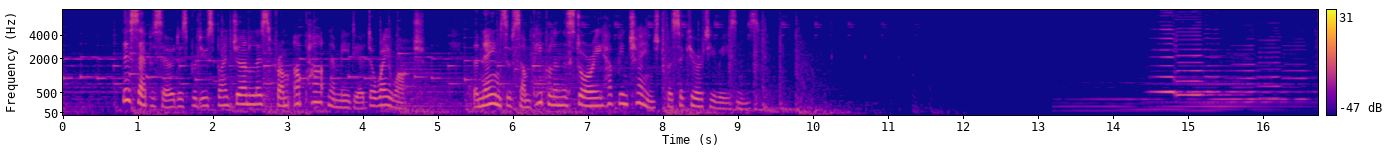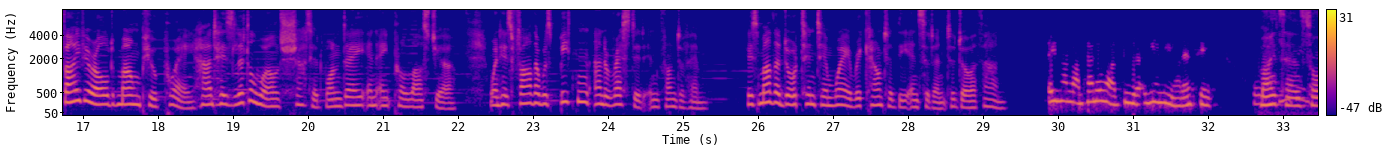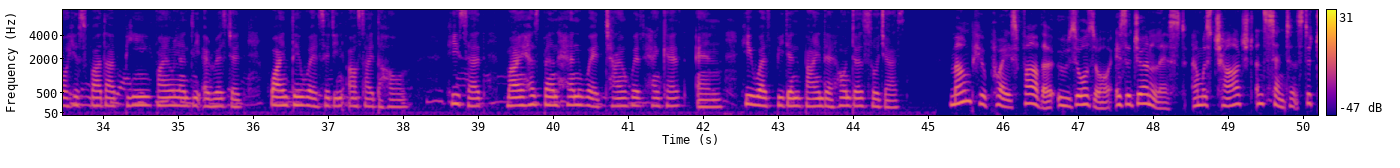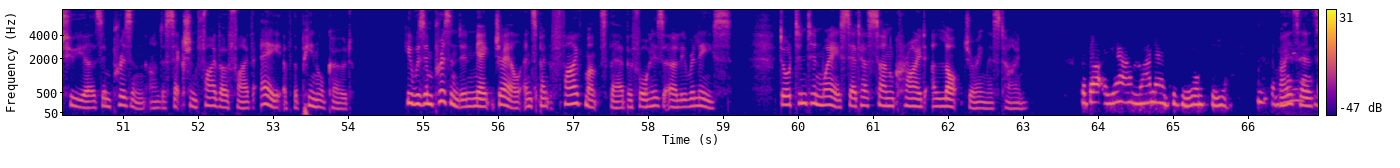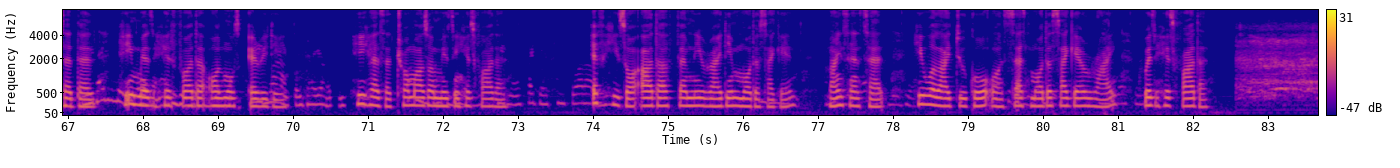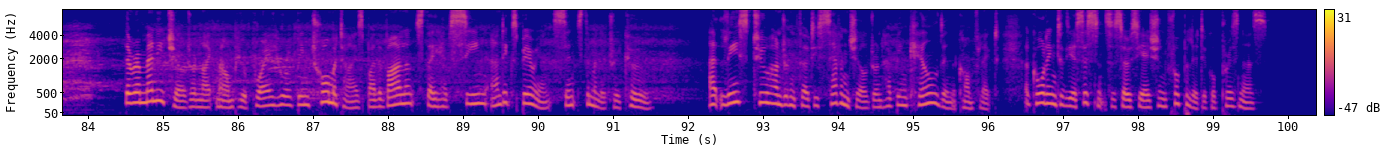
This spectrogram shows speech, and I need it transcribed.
This episode is produced by journalists from our partner media, Dawei Watch. The names of some people in the story have been changed for security reasons. Five year old Maung Pyu Pui had his little world shattered one day in April last year when his father was beaten and arrested in front of him. His mother, Daw Tin Tin Wei, recounted the incident to Doh Athan. My son saw his father being violently arrested while they were sitting outside the hall. He said, My husband hand was tied with handcuffs and he was beaten by the junta soldiers. Maung Pyu Pui's father, U Zozo, is a journalist and was charged and sentenced to two years in prison under Section 505A of the Penal Code. He was imprisoned in Myeik Jail and spent five months there before his early release. Daw Tin Tin Wei said her son cried a lot during this time. My son said that he met his father almost every day. He has a trauma of missing his father. If he saw other family riding motorcycle, my son said he would like to go on such motorcycle ride with his father. There are many children like Maung Pyu who have been traumatized by the violence they have seen and experienced since the military coup. At least 237 children have been killed in the conflict, according to the Assistance Association for Political Prisoners.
